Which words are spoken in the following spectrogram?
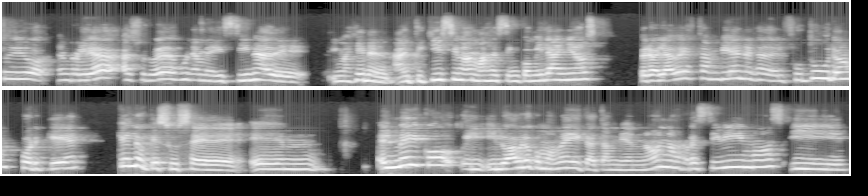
yo digo, en realidad Ayurveda es una medicina de, imaginen, antiquísima, más de 5.000 años, pero a la vez también es la del futuro, porque ¿qué es lo que sucede? Eh, el médico, y, y lo hablo como médica también, ¿no? Nos recibimos y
